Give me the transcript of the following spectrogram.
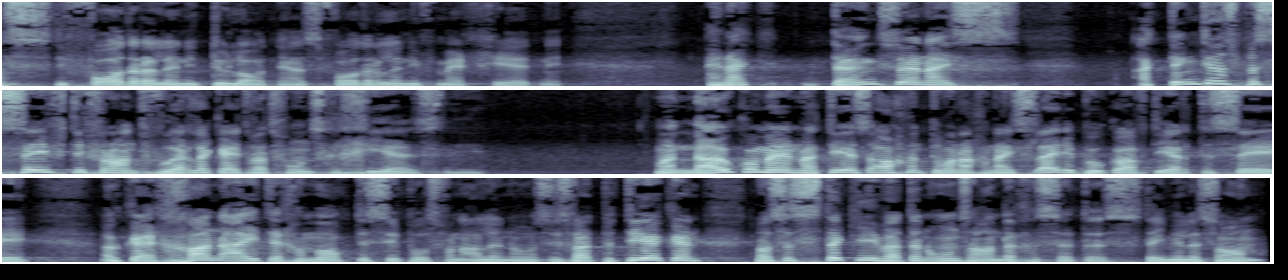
as die Vader hulle nie toelaat nie, as Vader hulle nie vir my gegee het nie. En ek dink so en hy's ek dink jy ons besef die verantwoordelikheid wat vir ons gegee is nie. Want nou kom hy in Matteus 28 en hy sluit die boek af deur te sê, "Oké, okay, gaan uit en gemaak disippels van alle nasies." Wat beteken, daar's 'n stukkie wat in ons hande gesit is. Stem julle saam?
